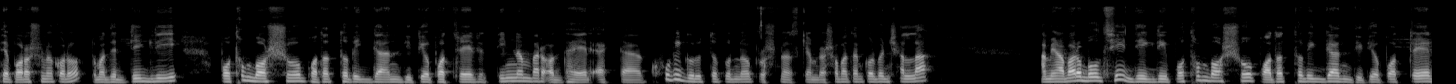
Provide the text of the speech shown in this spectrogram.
তে পড়াশোনা করো। তোমাদের ডিগ্রি প্রথম বর্ষ পদার্থবিজ্ঞান দ্বিতীয় পত্রের তিন নাম্বার অধ্যায়ের একটা খুবই গুরুত্বপূর্ণ প্রশ্ন আজকে আমরা সমাধান করব ইনশাল্লাহ আমি আবারও বলছি ডিগ্রি প্রথম বর্ষ পদার্থবিজ্ঞান দ্বিতীয় পত্রের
